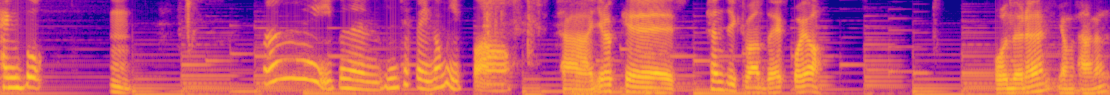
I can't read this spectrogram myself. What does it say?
행복. 응. 아, 이분은 눈 색깔이 너무 이뻐. 자, 이렇게 편지 교환도 했고요. 오늘은 영상은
